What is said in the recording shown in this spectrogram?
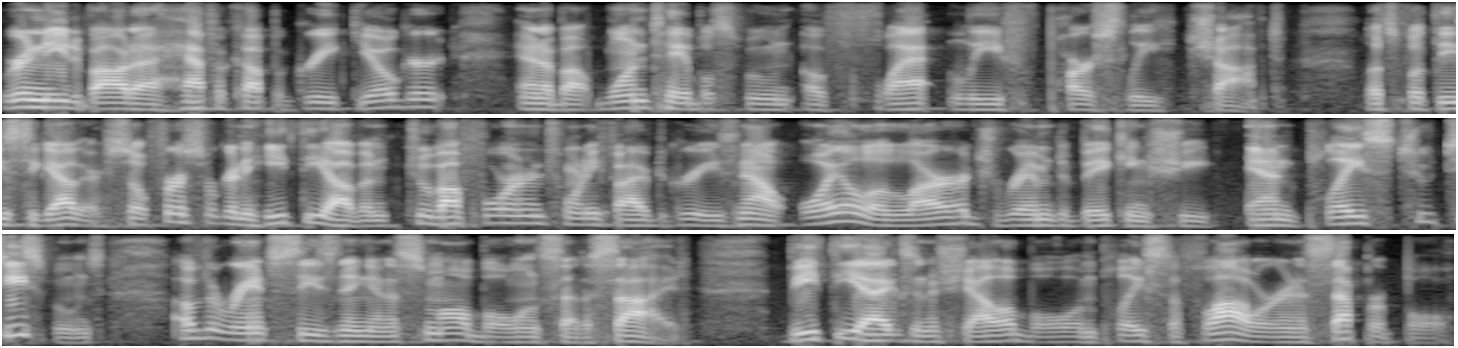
We're going to need about a half a cup of Greek yogurt and about one tablespoon of flat leaf parsley chopped. Let's put these together. So first we're going to heat the oven to about 425 degrees. Now oil a large rimmed baking sheet and place two teaspoons of the ranch seasoning in a small bowl and set aside. Beat the eggs in a shallow bowl and place the flour in a separate bowl.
